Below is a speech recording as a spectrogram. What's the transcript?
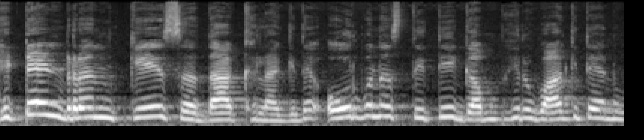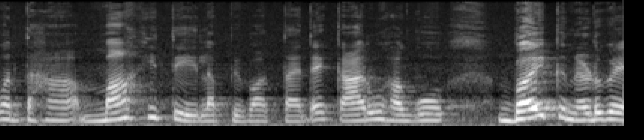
ಹಿಟ್ ಅಂಡ್ ರನ್ ಕೇಸ್ ದಾಖಲಾಗಿದೆ. ಓರ್ವನ ಸ್ಥಿತಿ ಗಂಭೀರವಾಗಿದೆ ಅನ್ನುವಂತಹ ಮಾಹಿತಿ ಲಭ್ಯವಾಗ್ತಾ ಇದೆ. ಕಾರು ಹಾಗೂ ಬೈಕ್ ನಡುವೆ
